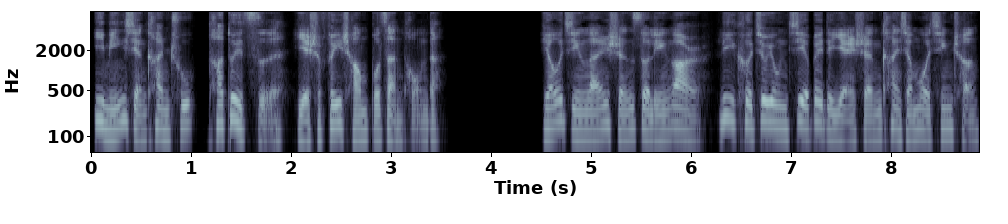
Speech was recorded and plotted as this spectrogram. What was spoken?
亦明显看出他对此也是非常不赞同的。姚锦兰神色灵二，立刻就用戒备的眼神看向莫倾城，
